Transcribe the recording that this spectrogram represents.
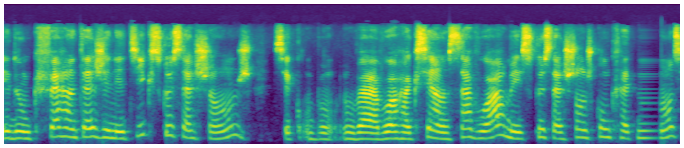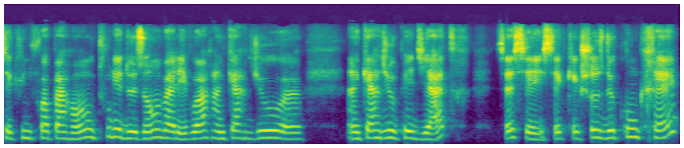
Et donc, faire un test génétique, ce que ça change, c'est qu'on on va avoir accès à un savoir, mais ce que ça change concrètement, c'est qu'une fois par an ou tous les deux ans, on va aller voir un, cardio, euh, un cardiopédiatre. Ça, c'est quelque chose de concret.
